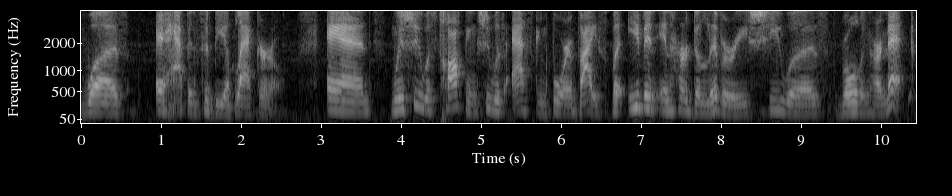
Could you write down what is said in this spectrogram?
was it happened to be a black girl. And when she was talking, she was asking for advice, but even in her delivery, she was rolling her neck.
